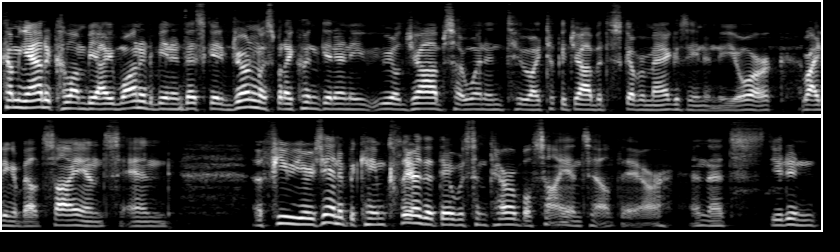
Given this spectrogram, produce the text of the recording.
coming out of Columbia, I wanted to be an investigative journalist, but I couldn't get any real job, so I went into, I took a job at Discover Magazine in New York, writing about science. And a few years in, it became clear that there was some terrible science out there, and that's you didn't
